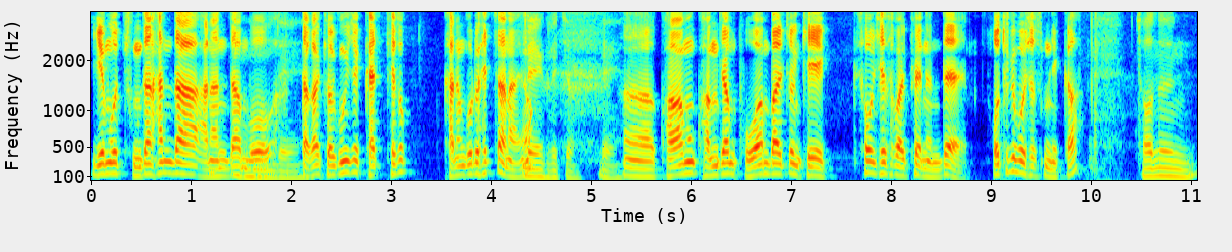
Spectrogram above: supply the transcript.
이게 뭐 중단한다 안 한다 뭐 음, 네. 하다가 결국 이제 계속 가는 거로 했잖아요. 네, 그렇죠. 네. 어, 광화문 광장 보안 발전 계획 서울시에서 발표했는데 어떻게 보셨습니까? 저는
